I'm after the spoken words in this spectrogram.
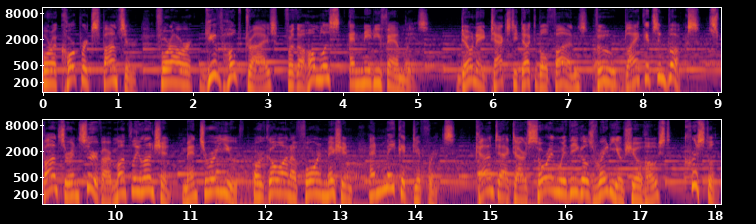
or a corporate sponsor for our Give Hope drives for the homeless and needy families. Donate tax deductible funds, food, blankets, and books. Sponsor and serve our monthly luncheon, mentor a youth, or go on a foreign mission and make a difference. Contact our Soaring with Eagles radio show host, Krystylle,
